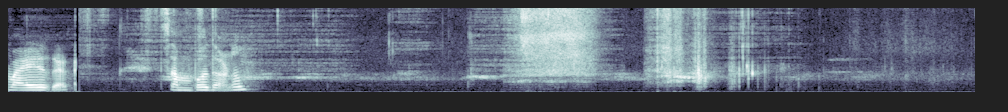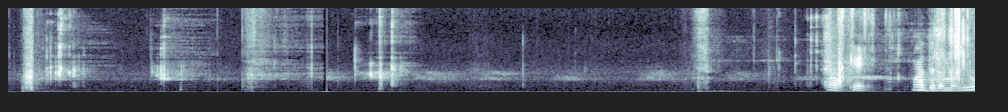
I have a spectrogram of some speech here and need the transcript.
വയറട്ടെ സംഭവം ഇതാണ്. ഓക്കെ മധുരം വന്നു.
